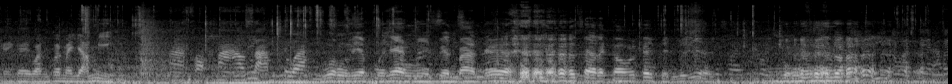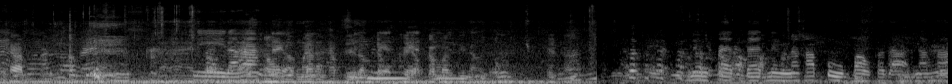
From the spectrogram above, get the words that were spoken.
ใกล้ๆวันค่อยมาย้ำอีกอะขอมาเอาสามตัวว่วงเรียบมือแรงนี่เพื่อนบ้านเด้อแต่ละเก่ามันเคยเป็นอยู่เนี่ยครับนี่นะคะได้ออกมาแล้วครับหนึ่งแปดแปดครับพี่น้องหนึ่งแปดแปดหนึ่งนะคะ ปูเป่ากระดาษนะคะ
